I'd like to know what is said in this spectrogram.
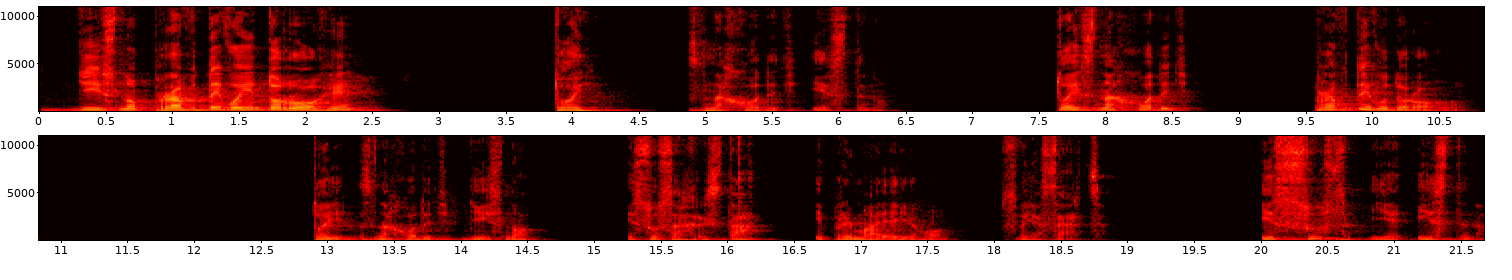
дійсно правдивої дороги, той знаходить істину. Той знаходить правдиву дорогу. Той знаходить дійсно Ісуса Христа і приймає Його в своє серце. Ісус є істина.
